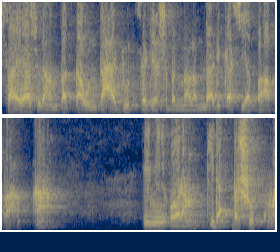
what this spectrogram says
saya sudah empat tahun tahajud saja sebentar malam tidak dikasih apa-apa ini orang tidak bersyukur.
